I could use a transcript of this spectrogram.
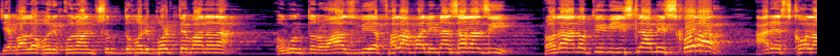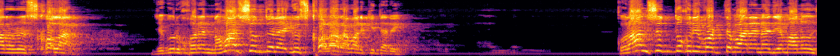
যে ভালো করে কোরআন শুদ্ধ করে পড়তে পারে না অগুন তোর ওয়াজ লিয়ে ফালাফালি নাচানাচি, প্রধান অতিথি, ইসলামী স্কলার আরে স্কলার ওরে স্কলার যেগুলো করে নমাজ শুদ্ধ না এগুলো স্কলার আবার কি তারে? কোরআন শুদ্ধ করে পড়তে পারে না যে মানুষ,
